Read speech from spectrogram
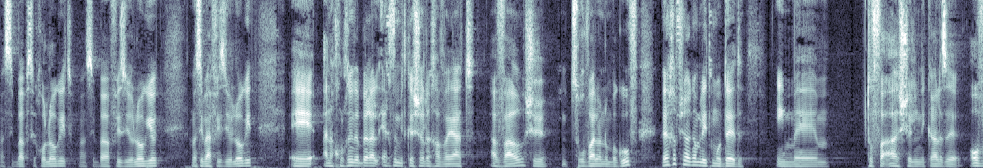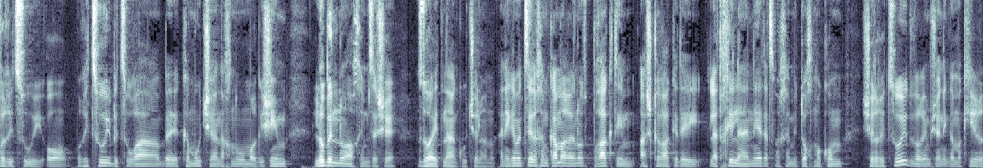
מהסיבה הפסיכולוגית, מהסיבה הפיזיולוגית, מהסיבה הפיזיולוגית. אה, אנחנו הולכים לדבר על איך זה מתקשר לחוויית עבר שצרובה לנו בגוף, ואיך אפשר גם להתמודד עם אה, תופעה של נקרא לזה אובר ריצוי, או ריצוי בצורה, בכמות שאנחנו מרגישים לא בנוח עם זה שזו ההתנהגות שלנו. אני גם אציע לכם כמה רעיונות פרקטיים, אשכרה, כדי להתחיל להניע את עצמכם מתוך מקום של ריצוי, דברים שאני גם מכיר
